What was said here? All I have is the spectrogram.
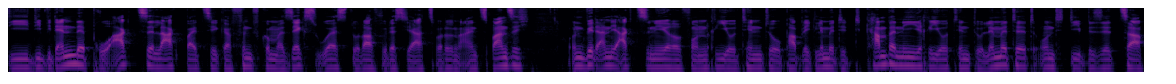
Die Dividende pro Aktie lag bei ca. 5,6 US-Dollar für das Jahr 2021 und wird an die Aktionäre von Rio Tinto Public Limited Company, Rio Tinto Limited und die Besitzer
